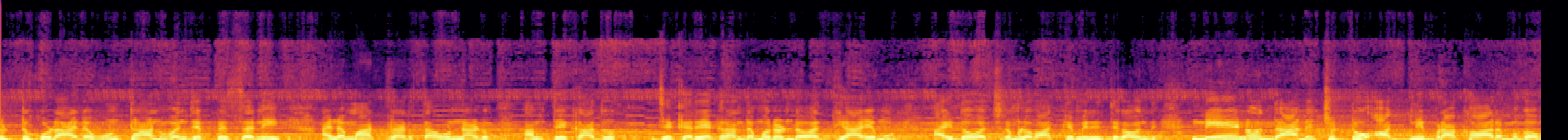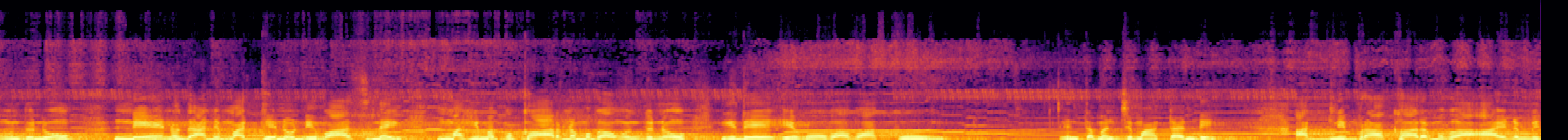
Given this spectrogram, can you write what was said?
చుట్టూ కూడా ఆయన ఉంటాను అని చెప్పేసి అని ఆయన మాట్లాడుతూ ఉన్నాడు. అంతేకాదు జకర్య గ్రంథము రెండవ అధ్యాయము ఐదో వచనంలో వాక్యం ఈ రీతిగా ఉంది. నేను దాని చుట్టూ అగ్ని ప్రాకారముగా ఉందును. నేను దాని మధ్యను నివాసినై మహిమకు కారణముగా ఉందును. ఇదే ఎహోవా వాక్కు. ఎంత మంచి మాట అండి. అగ్ని ప్రాకారముగా ఆయన మీ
